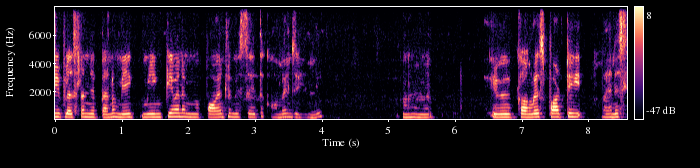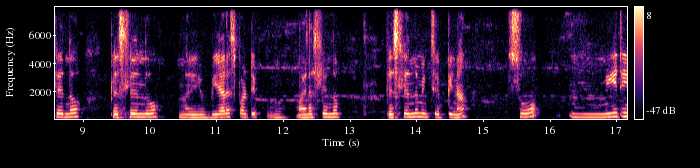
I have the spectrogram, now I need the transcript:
ఈ ప్లస్లు అని చెప్పాను. మీ మీ ఇంకేమైనా పాయింట్లు మిస్ అయితే కామెంట్ చేయండి. ఇవి కాంగ్రెస్ పార్టీ మైనస్ లేదో ప్లస్ లేదో మరియు బీఆర్ఎస్ పార్టీ మైనస్ లేదో ప్లస్ లేదో మీకు చెప్పిన. సో మీది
